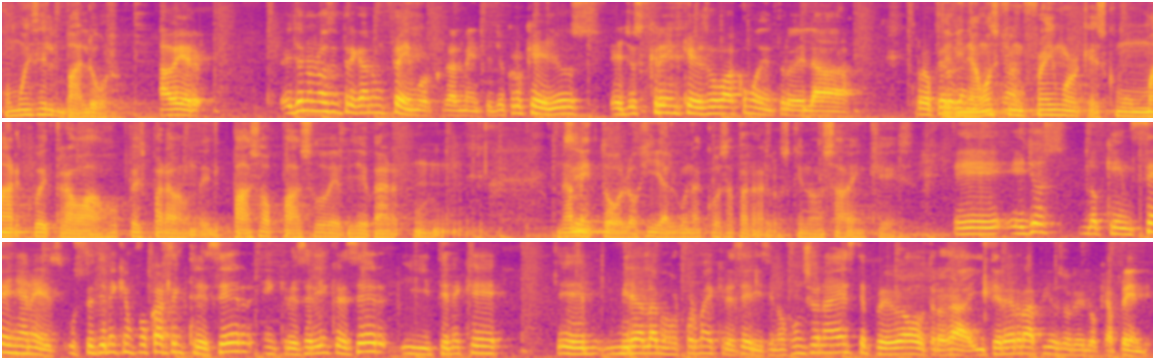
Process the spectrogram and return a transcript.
¿Cómo es el valor? A ver, ellos no nos entregan un framework realmente. Yo creo que ellos, ellos creen que eso va como dentro de la Definamos que un framework es como un marco de trabajo, pues para donde el paso a paso debe llegar una metodología, alguna cosa para los que no saben qué es. Eh, ellos lo que enseñan es, usted tiene que enfocarse en crecer, en crecer y en crecer, y tiene que eh, mirar la mejor forma de crecer, y si no funciona este, pruebe a otra, o sea, itere rápido sobre lo que aprende.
